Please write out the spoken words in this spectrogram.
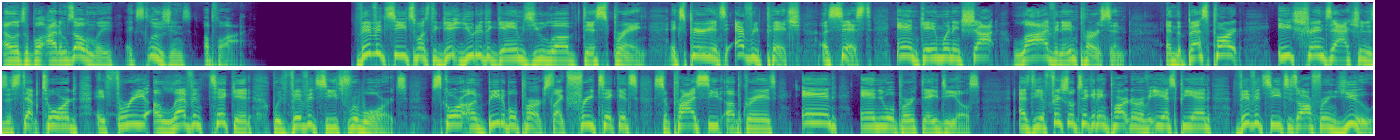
Eligible items only, exclusions apply. Vivid Seats wants to get you to the games you love this spring. Experience every pitch, assist, and game winning shot live and in person. And the best part? Each transaction is a step toward a free 11th ticket with Vivid Seats rewards. Score unbeatable perks like free tickets, surprise seat upgrades, and annual birthday deals. As the official ticketing partner of ESPN, Vivid Seats is offering you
